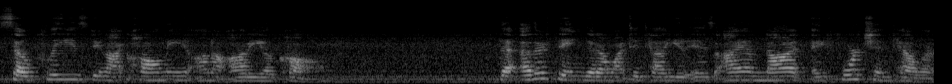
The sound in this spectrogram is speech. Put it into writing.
So please do not call me on an audio call. The other thing that I want to tell you is I am not a fortune teller.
